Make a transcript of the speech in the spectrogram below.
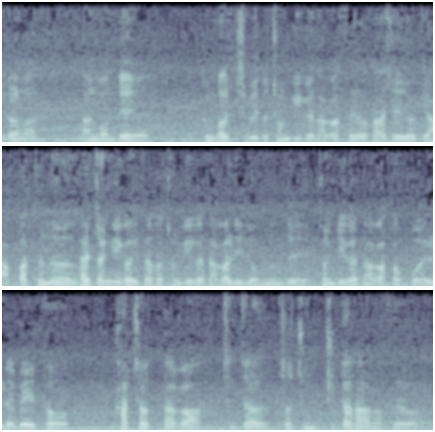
일어난 난 건데, 금방 집에도 전기가 나갔어요. 사실 여기 아파트는 발전기가 있어서 전기가 나갈 일이 없는데, 전기가 나갔었고, 엘리베이터 갇혔다가 진짜 저 죽, 죽다 살아났어요.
